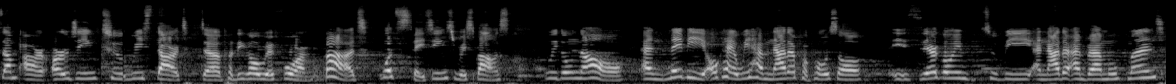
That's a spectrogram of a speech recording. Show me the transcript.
Some are urging to restart the political reform. But but what's Beijing's response? We don't know. And maybe, okay, we have another proposal. Is there going to be another umbrella movement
